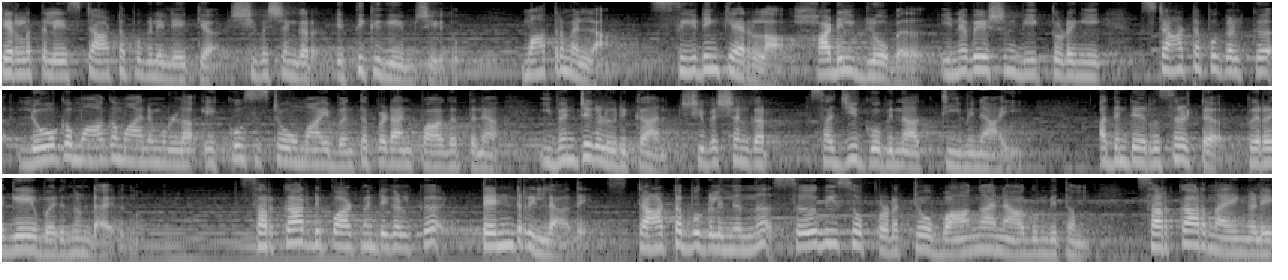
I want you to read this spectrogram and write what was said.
കേരളത്തിലെ സ്റ്റാർട്ടപ്പുകളിലേക്ക് ശിവശങ്കർ എത്തിക്കുകയും ചെയ്തു. മാത്രമല്ല seeding Kerala huddle global innovation week തുടങ്ങി സ്റ്റാർട്ടപ്പുകൾക്ക് ലോകമാകമാനമുള്ള എക്കോസിസ്റ്റവുമായി ബന്ധപ്പെടാൻ പാകത്തിന് ഇവന്റുകൾ ഒരുക്കാൻ ശിവശങ്കർ സജി ഗോപിനാഥ് ടീമിനായി. അതിന്റെ റിസൾട്ട് പിറകെ വരുന്നുണ്ടായിരുന്നു. സർക്കാർ ഡിപ്പാർട്ട്മെന്റുകൾക്ക് ടെൻഡർ ഇല്ലാതെ സ്റ്റാർട്ടപ്പുകളിൽ നിന്ന് സർവീസോ പ്രൊഡക്റ്റോ വാങ്ങാനാകും വിധം സർക്കാർ നയങ്ങളെ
